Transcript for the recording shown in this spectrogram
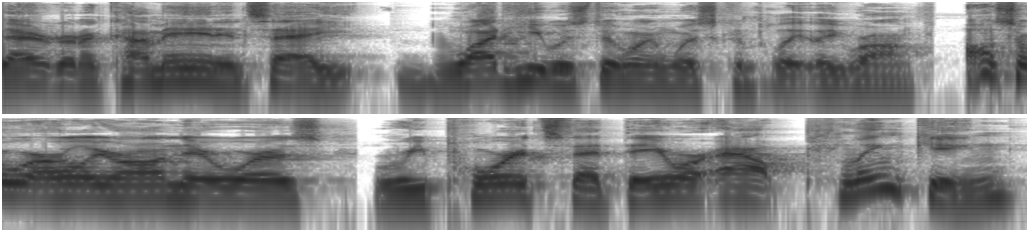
that are going to come in and say what he was doing was completely wrong. Also, earlier on, there was reports that they were out plinking,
